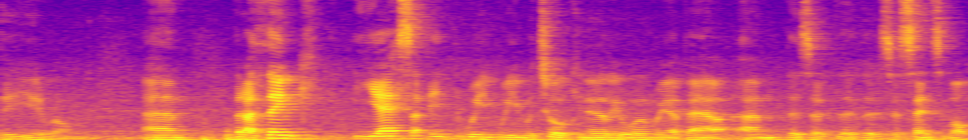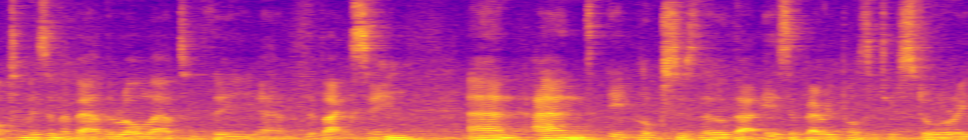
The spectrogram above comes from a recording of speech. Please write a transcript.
the year wrong. Um, but I think yes, it, we, we were talking earlier, weren't we, about um, there's a there's a sense of optimism about the rollout of the um, the vaccine, um, and it looks as though that is a very positive story,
